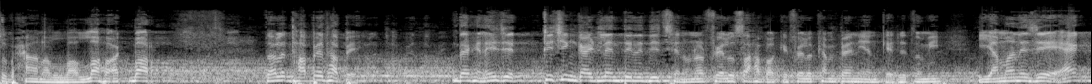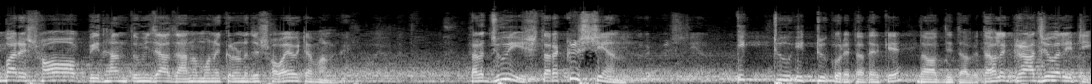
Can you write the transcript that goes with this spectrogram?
সুবহানাল্লাহ, আল্লাহু আকবার। তাহলে ধাপে ধাপে, দেখেন এই যে টিচিং গাইডলাইন তিনি দিচ্ছেন, ওনার ফেলো সাহাবাকে ফেলো ক্যাম্পেনিয়ানকে যে তুমি ইয়ামানে যে একবারে সব বিধান তুমি যা জানো, মনে করো না যে সবাই ওইটা মানবে। তারা জুইশ তারা ক্রিশ্চিয়ান একটু একটু করে তাদেরকে দাওয়াত দিতে হবে। তাহলে গ্রাজুয়ালিটি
